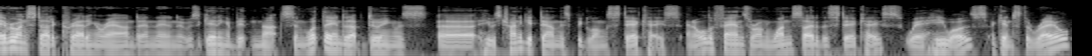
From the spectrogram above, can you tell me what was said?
everyone started crowding around and then it was getting a bit nuts. And what they ended up doing was uh, he was trying to get down this big long staircase and all the fans were on one side of the staircase where he was against the rail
